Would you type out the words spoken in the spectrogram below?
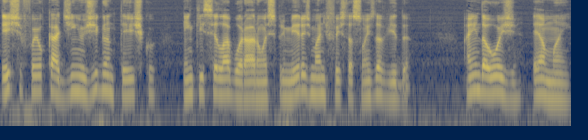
Este foi o cadinho gigantesco em que se elaboraram as primeiras manifestações da vida. Ainda hoje é a mãe,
